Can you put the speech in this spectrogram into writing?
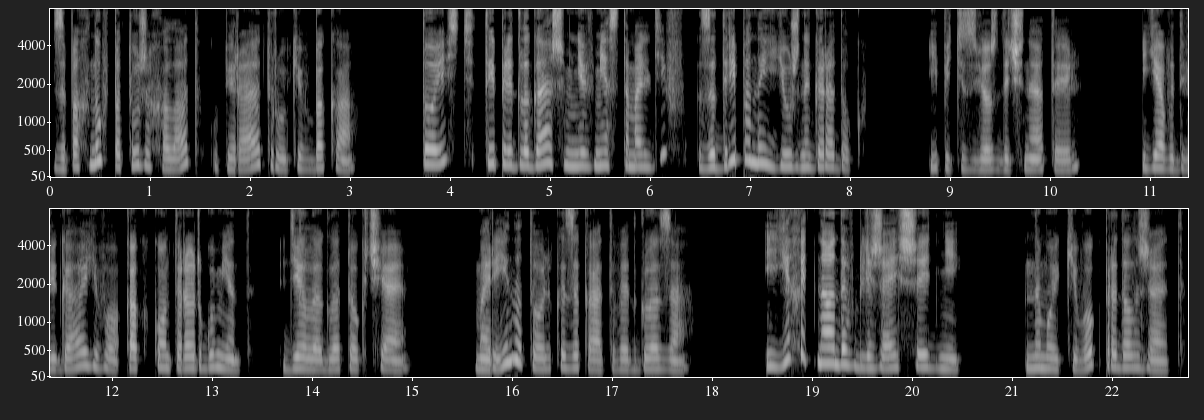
Запахнув потуже халат, упирает руки в бока. «То есть ты предлагаешь мне вместо Мальдив задрипанный южный городок?» «И пятизвездочный отель?» Я выдвигаю его как контраргумент, делая глоток чая. Марина только закатывает глаза. И ехать надо в ближайшие дни. На мой кивок продолжает.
